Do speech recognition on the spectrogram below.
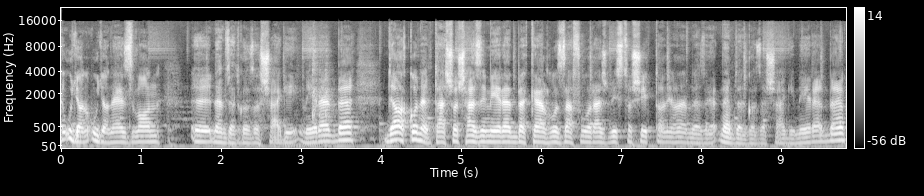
Ugyan, ugyanez van nemzetgazdasági méretbe, de akkor nem társasházi méretbe kell hozzá forrást biztosítani, hanem nemzetgazdasági méretbe,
